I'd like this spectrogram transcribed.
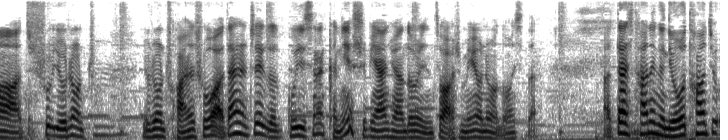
啊，说有这种有这种传说，啊，但是这个估计现在肯定食品安全都已经做好，是没有那种东西的。啊，但是它那个牛肉汤就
